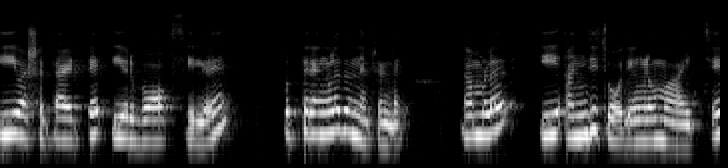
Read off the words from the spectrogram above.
ഈ വശത്തായിട്ട് ഈ ഒരു ബോക്സിൽ ഉത്തരങ്ങൾ തന്നിട്ടുണ്ട്. നമ്മൾ ഈ അഞ്ച് ചോദ്യങ്ങളും വായിച്ച്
